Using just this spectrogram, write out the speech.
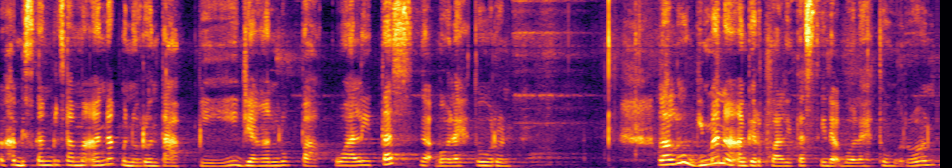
habiskan bersama anak menurun tapi jangan lupa kualitas nggak boleh turun Lalu gimana agar kualitas tidak boleh turun?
